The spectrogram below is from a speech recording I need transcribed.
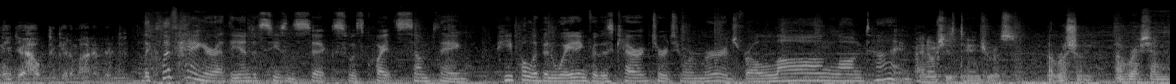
I need your help to get him out of it. The cliffhanger at the end of season six was quite something. People have been waiting for this character to emerge for a long, long time. I know she's dangerous. A Russian. A Russian.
